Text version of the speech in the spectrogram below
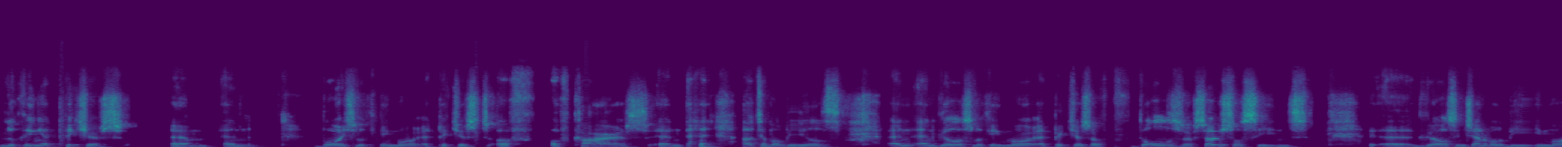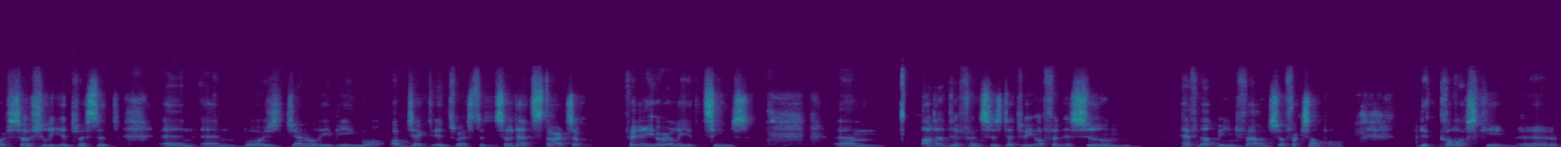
looking at pictures um, and boys looking more at pictures of of cars and automobiles and, and girls looking more at pictures of dolls or social scenes uh, girls in general being more socially interested and, and boys generally being more object interested. So that starts up very early, it seems. Um, other differences that we often assume have not been found. So, for example, the color scheme uh,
